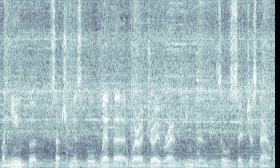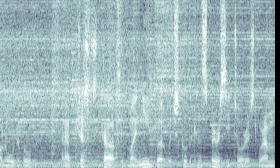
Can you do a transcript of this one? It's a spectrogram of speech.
My new book, Such Miserable Weather, where I drove around England, is also just out on Audible. And I've just started my new book, which is called The Conspiracy Tourist, where I'm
